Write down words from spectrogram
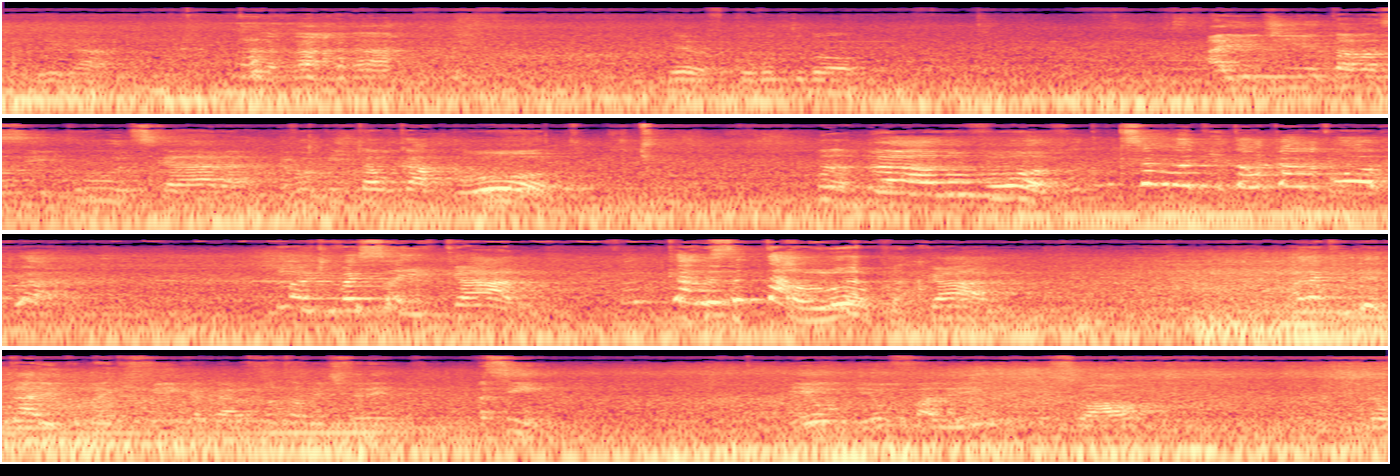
Obrigado. Meu, ficou muito bom. Pintar o capô. Não, não vou. Como que você não vai pintar o capô, cara? Não, é que vai sair caro. Cara, você tá louco, cara? Olha que detalhe como é que fica, cara, totalmente diferente. Assim, eu, eu falei pessoal, não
